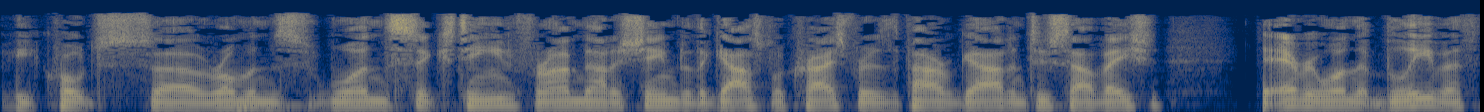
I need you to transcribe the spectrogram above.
he quotes uh, Romans 1:16, "For I'm not ashamed of the gospel of Christ, for it is the power of God unto salvation to everyone that believeth."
